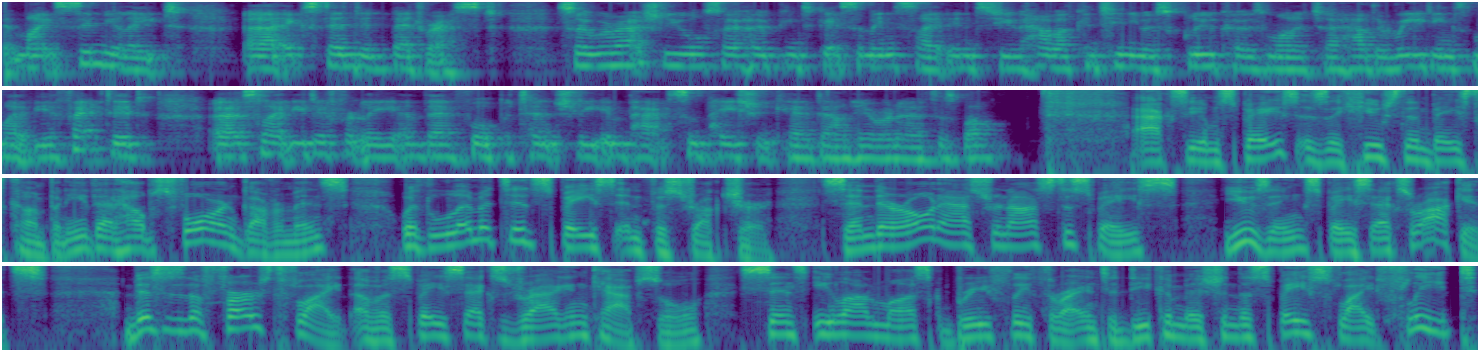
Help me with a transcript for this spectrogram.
It might simulate uh, extended bed rest. So we're actually also hoping to get some insight into how a continuous glucose monitor, how the readings might be affected uh, slightly differently and therefore potentially impact some patient care down here on Earth as well. Axiom Space is a Houston based company that helps foreign governments with limited space infrastructure send their own astronauts to space using SpaceX rockets. This is the first flight of a SpaceX Dragon capsule since Elon Musk briefly threatened to decommission the spaceflight fleet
